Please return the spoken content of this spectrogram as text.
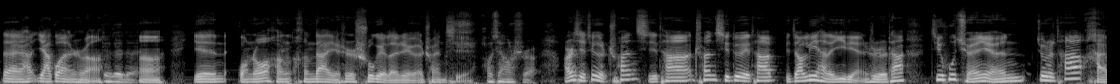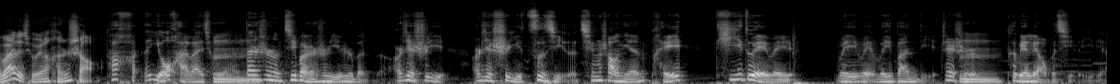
在亚冠是吧？对对对，嗯，也广州恒恒大也是输给了这个川崎。好像是，而且这个川崎他川崎队他比较厉害的一点是，他几乎全员就是他海外的球员很少。他海有海外球员，嗯。但是呢，基本上是以日本的，而且是以而且是以自己的青少年陪梯队为为为为班底，这是嗯特别了不起的一点。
